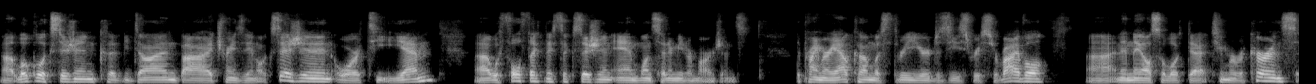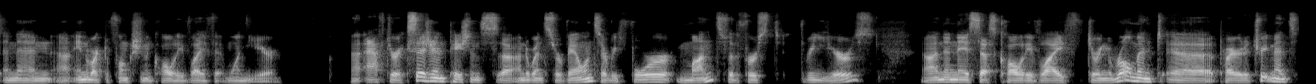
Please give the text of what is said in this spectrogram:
Uh, local excision could be done by transanal excision or TEM uh, with full thickness excision and one centimeter margins. The primary outcome was three year disease free survival. Uh, and then they also looked at tumor recurrence and then uh, function and quality of life at one year. Uh, after excision, patients uh, underwent surveillance every four months for the first three years. Uh, and then they assessed quality of life during enrollment uh, prior to treatment,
